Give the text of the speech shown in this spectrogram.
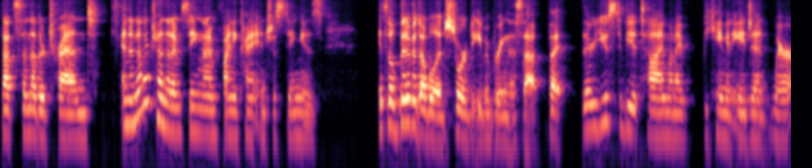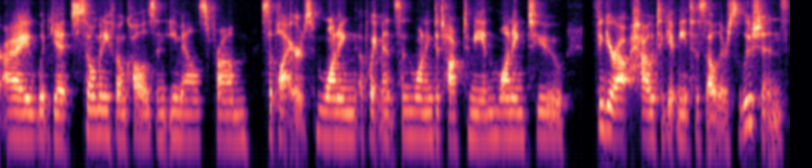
that's another trend and another trend that I'm seeing that I'm finding kind of interesting is it's a bit of a double edged sword to even bring this up, but there used to be a time when I became an agent where I would get so many phone calls and emails from suppliers wanting appointments and wanting to talk to me and wanting to figure out how to get me to sell their solutions.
